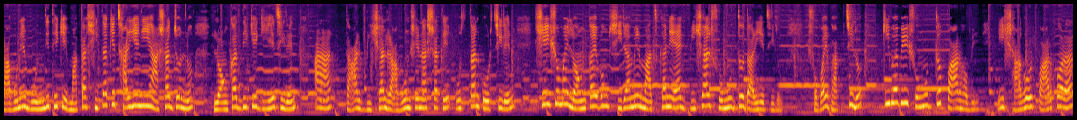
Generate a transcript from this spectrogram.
রাবণের বন্দি থেকে মাতা সীতাকে ছাড়িয়ে নিয়ে আসার জন্য লঙ্কার দিকে গিয়েছিলেন, আর তার বিশাল রাবণ সেনার সাথে প্রস্থান করছিলেন, সেই সময় লঙ্কা এবং শ্রীরামের মাঝখানে এক বিশাল সমুদ্র দাঁড়িয়েছিল। সবাই ভাবছিল, কীভাবে এই সমুদ্র পার হবে? এই সাগর পার করার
